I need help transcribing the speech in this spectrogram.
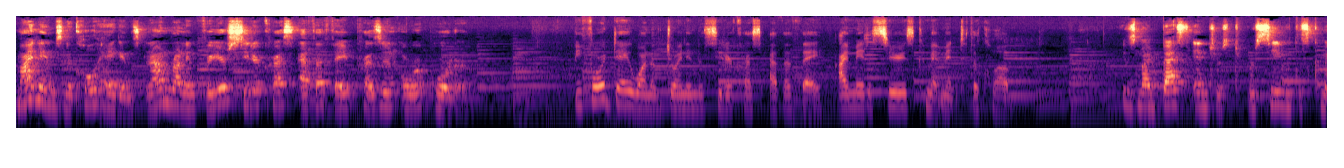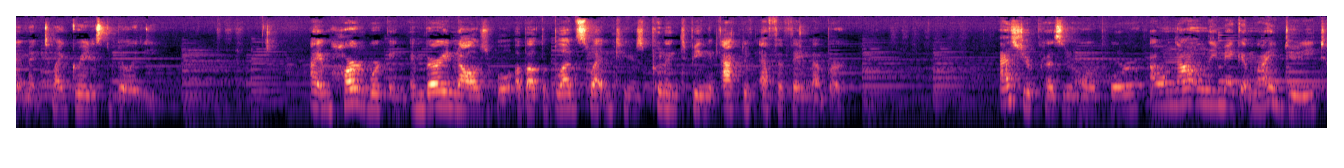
My name's Nicole Higgins, and I'm running for your Cedar Crest FFA president or reporter. Before day one of joining the Cedar Crest FFA, I made a serious commitment to the club. It is my best interest to proceed with this commitment to my greatest ability. I am hardworking and very knowledgeable about the blood, sweat, and tears put into being an active FFA member. As your president or reporter, I will not only make it my duty to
